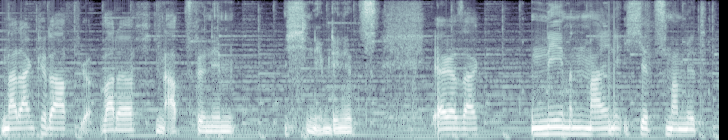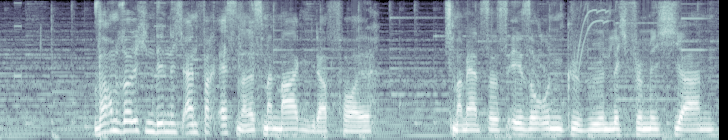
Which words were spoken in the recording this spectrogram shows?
Na, danke dafür. Warte, einen Apfel nehmen. Ich nehme den jetzt. Er gesagt, nehmen meine ich jetzt mal mit. Warum soll ich ihn den nicht einfach essen? Dann ist mein Magen wieder voll. Jetzt mal im Ernst, das ist eh so ungewöhnlich für mich, Jan.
